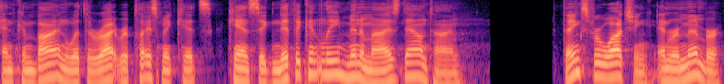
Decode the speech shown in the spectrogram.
and combined with the right replacement kits can significantly minimize downtime. Thanks for watching and remember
